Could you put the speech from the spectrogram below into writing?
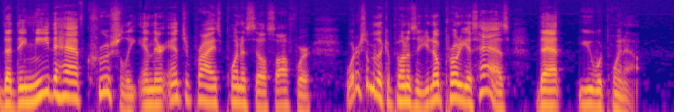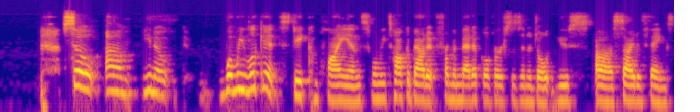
that they need to have crucially in their enterprise point of sale software, what are some of the components that you know Proteus has that you would point out? So, um, you know, when we look at state compliance, when we talk about it from a medical versus an adult use uh, side of things,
